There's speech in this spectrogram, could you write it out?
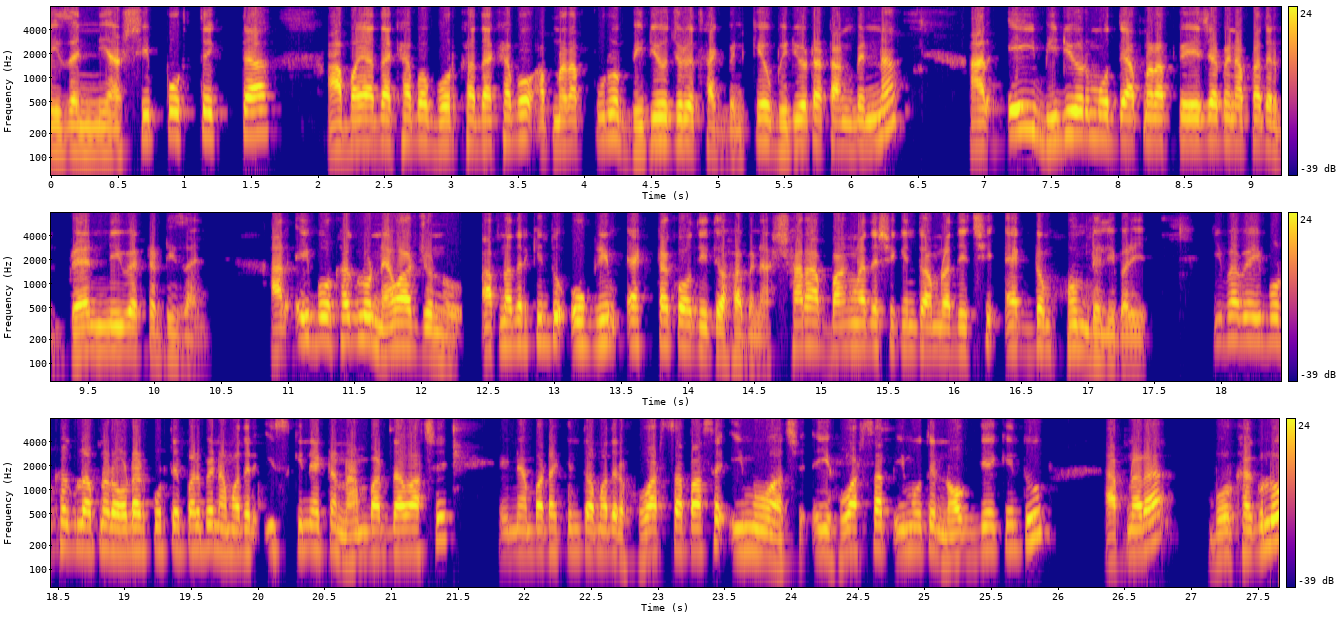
ডিজাইন নিয়ে আসছি। প্রত্যেকটা আবায়া দেখাবো, বোরখা দেখাবো, আপনারা পুরো ভিডিও জুড়ে থাকবেন। কেউ ভিডিওটা টানবেন না। আর এই ভিডিওর মধ্যে আপনারা পেয়ে যাবেন আপনাদের ব্র্যান্ড নিউ একটা ডিজাইন আর এই বোরখাগুলো নেওয়ার জন্য আপনাদের কিন্তু অগ্রিম এক টাকাও দিতে হবে না। সারা বাংলাদেশে কিন্তু আমরা দিচ্ছি একদম হোম ডেলিভারি কীভাবে এই বোরখাগুলো আপনারা অর্ডার করতে পারবেন? আমাদের স্ক্রিনে একটা নাম্বার দেওয়া আছে। এই নাম্বারটা কিন্তু আমাদের হোয়াটসঅ্যাপ আছে ইমো আছে। এই হোয়াটসঅ্যাপ ইমোতে নক দিয়ে কিন্তু আপনারা বোরখাগুলো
